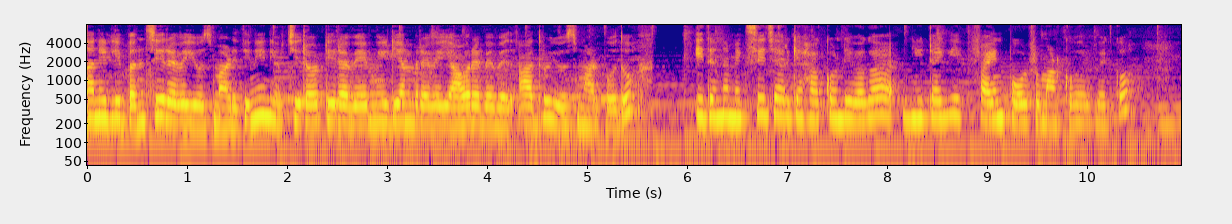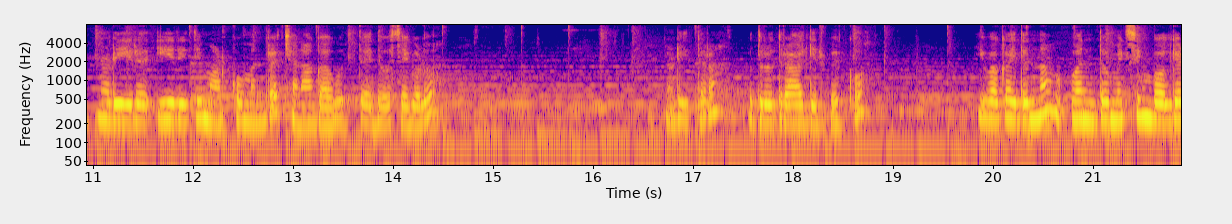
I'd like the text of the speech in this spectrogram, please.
ನಾನಿಲ್ಲಿ ಬನ್ಸಿ ರವೆ ಯೂಸ್ ಮಾಡಿದ್ದೀನಿ. ನೀವು ಚಿರೋಟಿ ರವೆ ಮೀಡಿಯಮ್ ರವೆ, ಯಾವ ರವೆ ಆದರೂ ಯೂಸ್ ಮಾಡ್ಬೋದು. ಇದನ್ನು ಮಿಕ್ಸಿ ಜಾರ್ಗೆ ಹಾಕ್ಕೊಂಡು ಇವಾಗ ನೀಟಾಗಿ ಫೈನ್ ಪೌಡ್ರ್ ಮಾಡ್ಕೊಬರ್ಬೇಕು ನೋಡಿ, ಈ ರೀತಿ ಮಾಡ್ಕೊಂಬಂದ್ರೆ ಚೆನ್ನಾಗಾಗುತ್ತೆ ದೋಸೆಗಳು. ನೋಡಿ, ಈ ಥರ ಉದ್ರ ಆಗಿರಬೇಕು. ಇವಾಗ ಇದನ್ನು ಒಂದು ಮಿಕ್ಸಿಂಗ್ ಬೌಲ್ಗೆ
